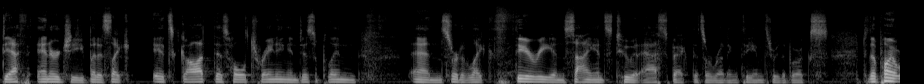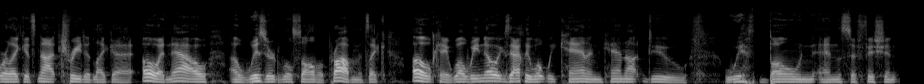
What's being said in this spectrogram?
death energy, but it's like it's got this whole training and discipline and sort of like theory and science to it aspect that's a running theme through the books to the point where like it's not treated like a oh and now a wizard will solve a problem it's like oh okay well we know exactly what we can and cannot do with bone and sufficient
